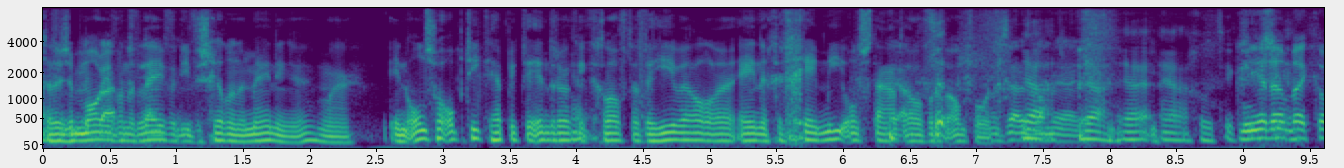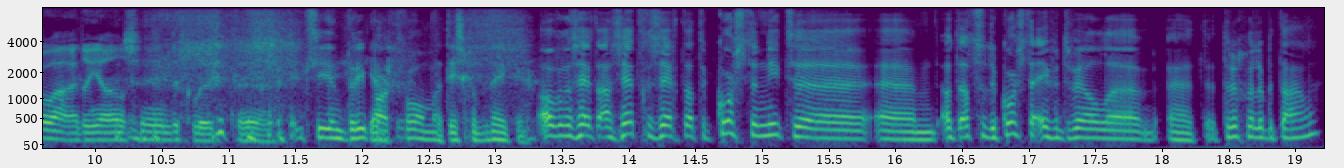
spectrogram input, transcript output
dat is het mooie van het leven, die verschillende meningen. Maar in onze optiek heb ik de indruk... ik geloof dat er hier wel eh, enige chemie ontstaat Ja. over het antwoord. Het Ja, ja, ja, ja, goed. Ik, Meer dan bij Co-Adriaanse in de club. eh. ik zie een driepak voor me. Dat is gebleken. Overigens heeft AZ gezegd dat de kosten niet, eh, ehm, dat ze de kosten eventueel eh, eh, terug willen betalen.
